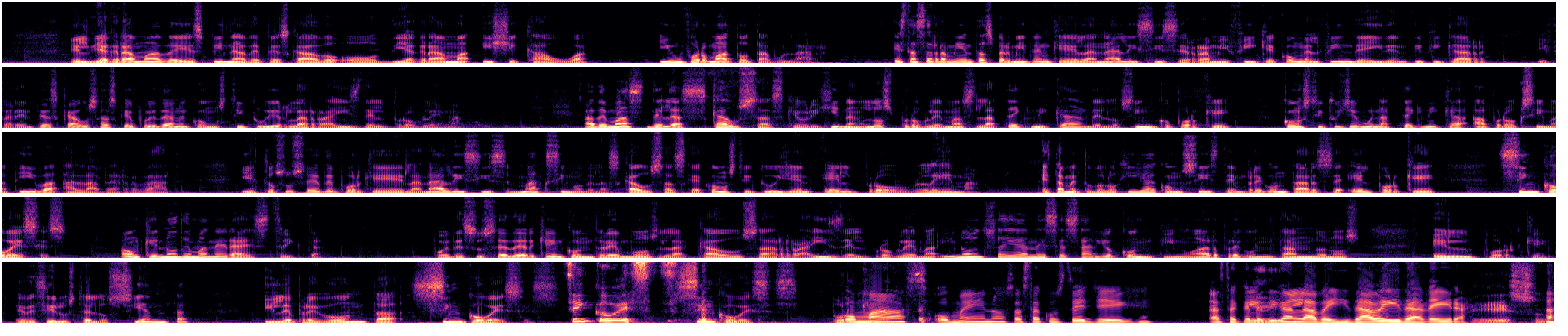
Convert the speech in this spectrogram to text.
El diagrama de espina de pescado o diagrama Ishikawa y un formato tabular. Estas herramientas permiten que el análisis se ramifique con el fin de identificar diferentes causas que puedan constituir la raíz del problema. Además de las causas que originan los problemas, la técnica de los cinco por qué constituyen una técnica aproximativa a la verdad. Y esto sucede porque el análisis máximo de las causas que constituyen el problema. Esta metodología consiste en preguntarse el por qué cinco veces, aunque no de manera estricta. Puede suceder que encontremos la causa raíz del problema y no sea necesario continuar preguntándonos el por qué. Es decir, usted lo sienta y le pregunta cinco veces. Cinco veces. Cinco veces. O más o menos hasta que usted llegue. Hasta que le digan la veidad veidadera. Eso.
